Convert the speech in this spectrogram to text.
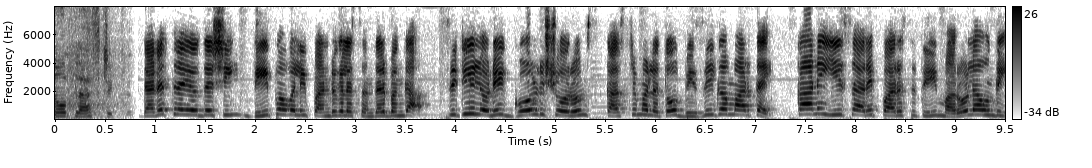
నో ప్లాస్టిక్. ధనత్రయోదశి దీపావళి పండుగల సందర్భంగా సిటీలోని గోల్డ్ షోరూమ్స్ కస్టమర్లతో బిజీగా మారతాయి. కానీ ఈసారి పరిస్థితి మరోలా ఉంది.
